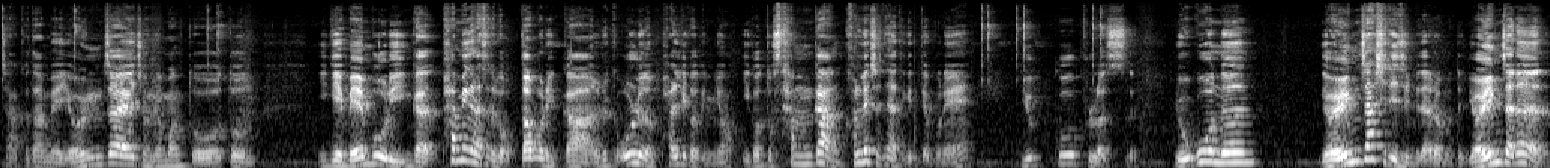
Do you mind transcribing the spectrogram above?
자 그 다음에 여행자의 정령방도 또 이게 메모리 그러니까 파밍하는 사람이 없다 보니까 이렇게 올려놓으면 팔리거든요. 이것도 3강 컬렉션 해야 되기 때문에. 69 플러스. 요거는 여행자 시리즈입니다 여러분들. 여행자는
